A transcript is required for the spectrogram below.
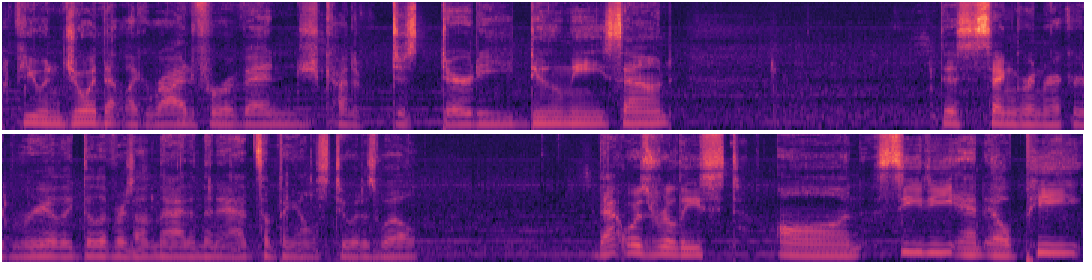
if you enjoyed that like Ride for Revenge kind of just dirty, doomy sound, this Sengren record really delivers on that and then adds something else to it as well. That was released on CD and LP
